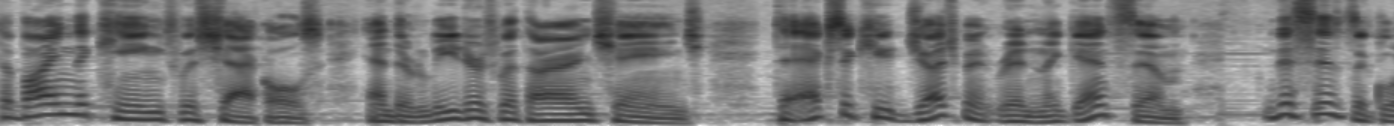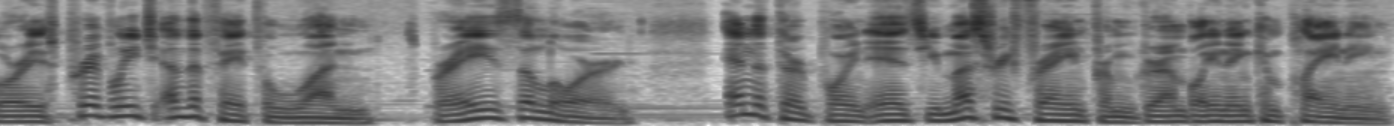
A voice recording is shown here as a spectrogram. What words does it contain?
to bind the kings with shackles, and their leaders with iron chains, to execute judgment written against them. This is the glorious privilege of the faithful one. Praise the Lord. And the third point is you must refrain from grumbling and complaining.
